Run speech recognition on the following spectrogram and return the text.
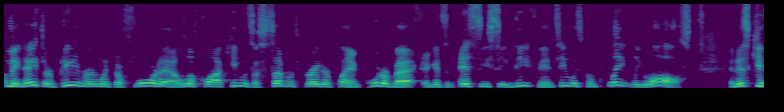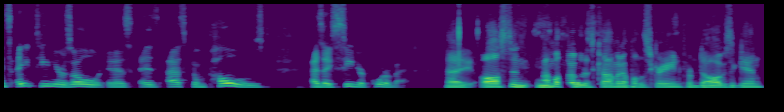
I mean, Nathan Peterman went to Florida and looked like he was a seventh grader playing quarterback against an SEC defense. He was completely lost. And this kid's 18 years old and is, is as composed as a senior quarterback. Hey, Austin, mm-hmm. I'm going to throw this comment up on the screen from Dogs again.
